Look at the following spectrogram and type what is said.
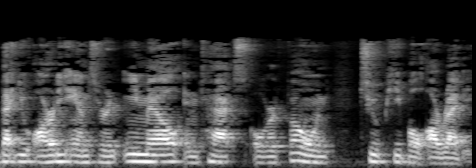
that you already answer in email and text over phone to people already.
